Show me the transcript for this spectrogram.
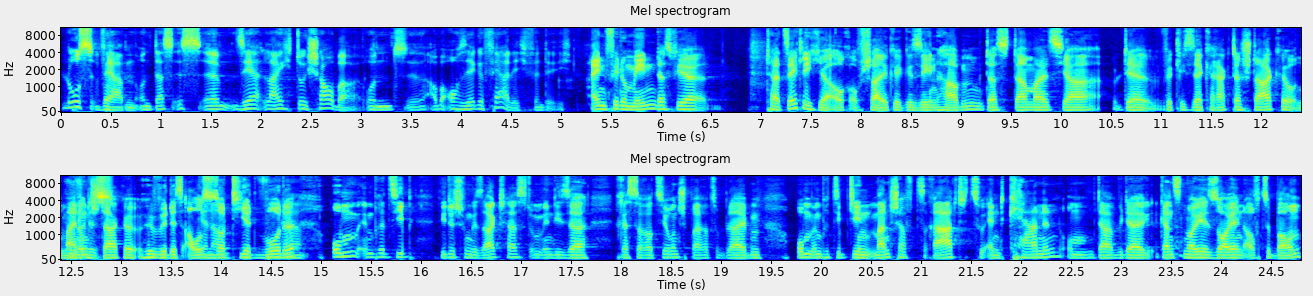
loswerden und das ist ähm, sehr leicht durchschaubar und äh, aber auch sehr gefährlich, finde ich. ein Phänomen, das wir tatsächlich ja auch auf Schalke gesehen haben, dass damals ja der wirklich sehr charakterstarke und meinungsstarke Hövedes aussortiert wurde, Ja. um im Prinzip, wie du schon gesagt hast, um in dieser Restaurationssprache zu bleiben, um im Prinzip den Mannschaftsrat zu entkernen, um da wieder ganz neue Säulen aufzubauen.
